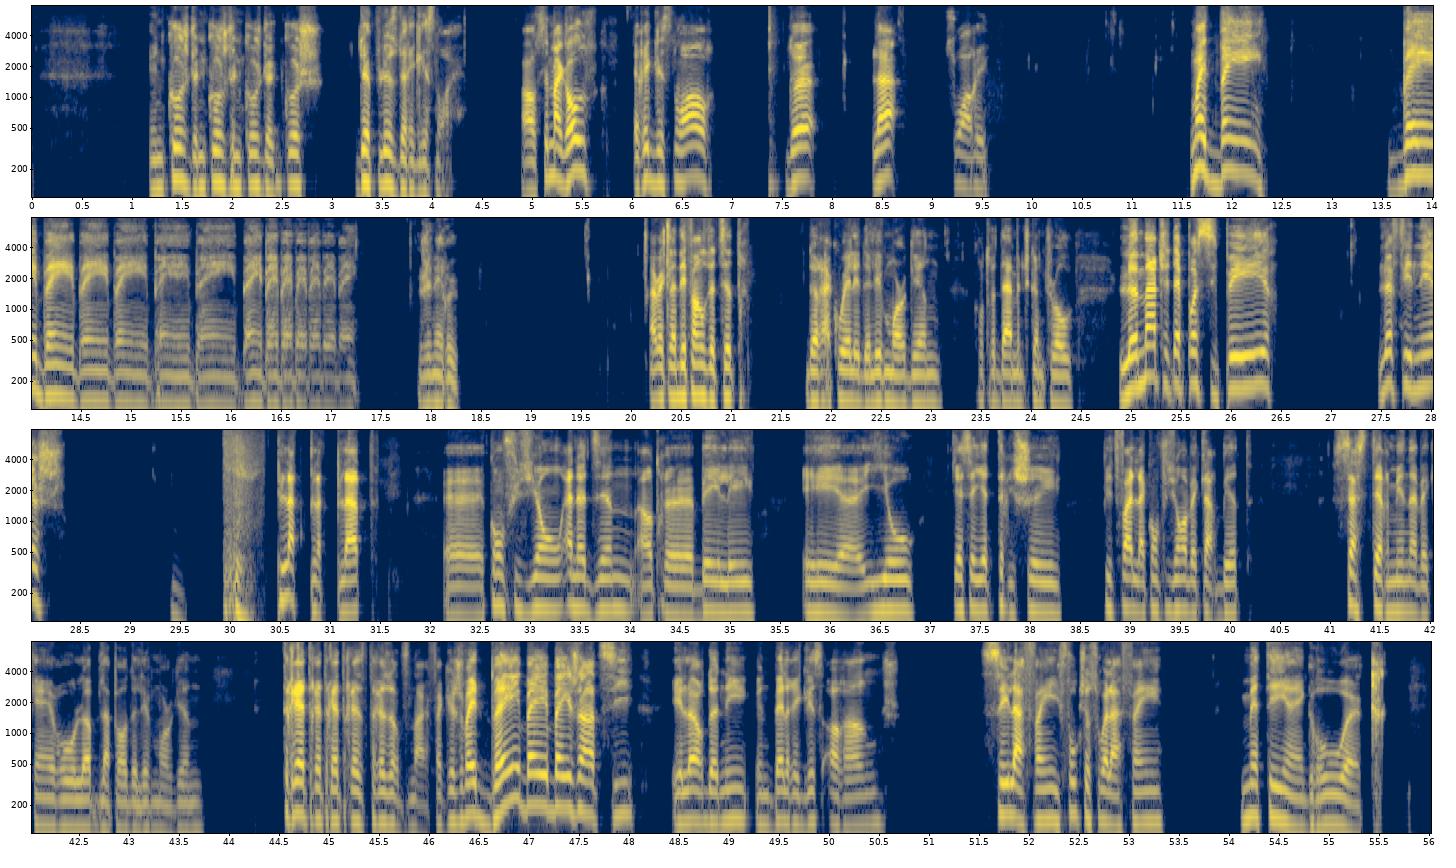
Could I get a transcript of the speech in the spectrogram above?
une couche d'une couche d'une couche d'une couche de plus de réglisse noire. Alors, c'est ma grosse réglisse noire de la soirée. Moi, être bien ben, ben, ben, ben, ben, ben, ben, ben, ben, ben, ben, ben, ben, généreux. Avec la défense de titre de Raquel et de Liv Morgan contre Damage Control. Le match n'était pas si pire. Le finish, plate, plate, plate. confusion anodine entre Bailey et Io qui essayait de tricher puis de faire de la confusion avec l'arbitre. Ça se termine avec un roll-up de la part de Liv Morgan. Très, très, très, très, très ordinaire. Fait que je vais être bien, bien, bien gentil et leur donner une belle réglisse orange. C'est la fin. Il faut que ce soit la fin. Mettez un gros euh,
